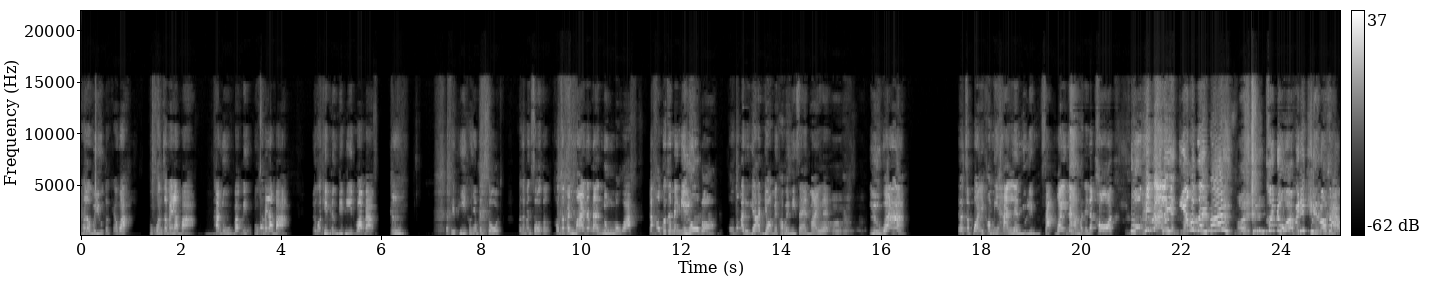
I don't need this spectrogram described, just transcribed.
ถ้าเราไม่อยู่แต่แค่ว่า ทุกคนจะไม่ลำบาก ถ้าหนูแบบไม่ทุกคนไม่ลำบาก แล้วก็คิดถึงพี่พีทว่าแบบถ้าพี่พีทเขายังเป็นโสดเขาจะเป็นโสดตั้งเขาจะเป็นไม้ตั้งแต่หนุ่มเหรอวะแล้วเขาก็จะไม่มีลูกเหรอคงต้องอนุญาตยอมให้เขาไปมีแฟนใหม่แหละหรือว่า เราจะปล่อยให้เขามีฮันเลมอยู่ริมสระว่ายน้ำเหมือนในละครหนูคิดแต่อะไรอย่างเงี้ยเข้าใจปะคือหนูอะไม่ได้คิดว่าแบบ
